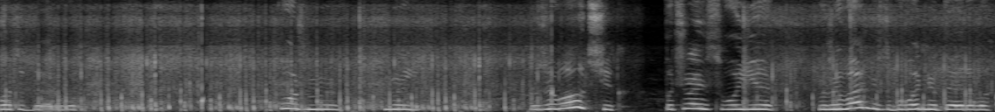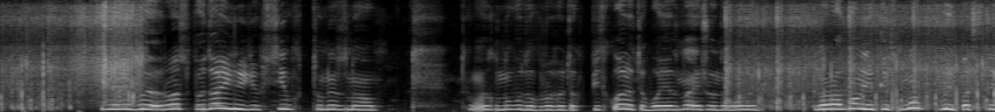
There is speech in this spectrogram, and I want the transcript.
Я дерево. Кожний мій виживальщик починає своє виживання з добування дерева. Я розповідаю всім, хто не знав. Тому я не буду просто так підходити, бо я знаю, що не можуть народом якийсь моб випасти.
